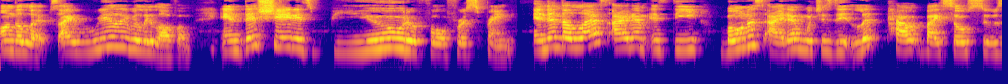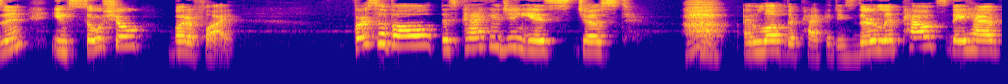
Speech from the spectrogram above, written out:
on the lips. I really, really love them. And this shade is beautiful for spring. And then the last item is the bonus item, which is the Lip Pout by So Susan in Social Butterfly. First of all, this packaging is just... I love their packaging. Their lip pouts, they have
